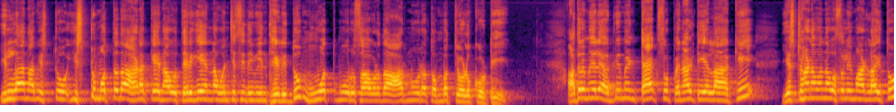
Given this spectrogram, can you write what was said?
ಇಲ್ಲ, ನಾವಿಷ್ಟು, ಇಷ್ಟು ಮೊತ್ತದ ಹಣಕ್ಕೆ ನಾವು ತೆರಿಗೆಯನ್ನು ವಂಚಿಸಿದ್ದೀವಿ ಅಂತ ಹೇಳಿದ್ದು ಮೂವತ್ತ್ಮೂರು ಸಾವಿರದ ಆರುನೂರ ತೊಂಬತ್ತೇಳು ಕೋಟಿ. ಅದರ ಮೇಲೆ ಅಗ್ರಿಮೆಂಟ್ ಟ್ಯಾಕ್ಸು ಪೆನಾಲ್ಟಿ ಎಲ್ಲ ಹಾಕಿ ಎಷ್ಟು ಹಣವನ್ನು ವಸೂಲಿ ಮಾಡಲಾಯಿತು?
